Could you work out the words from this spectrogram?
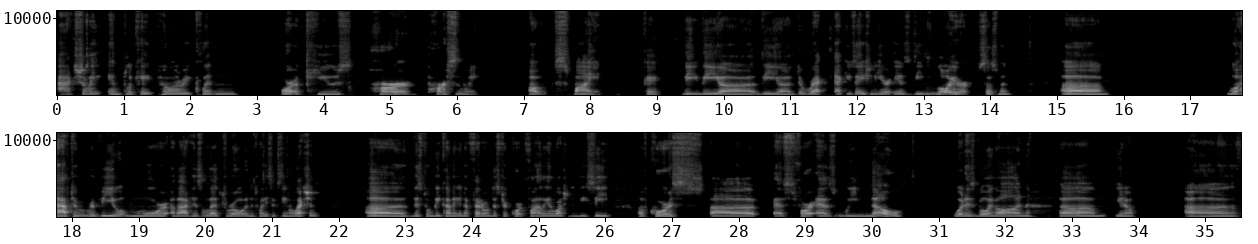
actually implicate Hillary Clinton or accuse her personally of spying. Okay, the the uh, the uh, direct accusation here is the lawyer Sussmann Um, will have to reveal more about his alleged role in the 2016 election. Uh, this will be coming in a federal district court filing in Washington, D.C. Of course, uh, as far as we know what is going on, um, you know, uh,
